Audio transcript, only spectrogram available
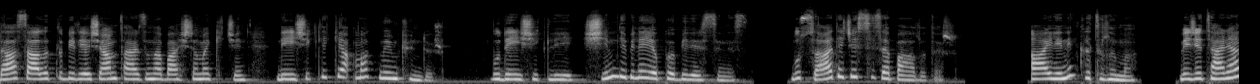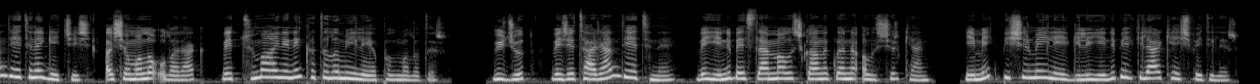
Daha sağlıklı bir yaşam tarzına başlamak için değişiklik yapmak mümkündür. Bu değişikliği şimdi bile yapabilirsiniz. Bu sadece size bağlıdır. Ailenin katılımı Vejeteryan diyetine geçiş aşamalı olarak ve tüm ailenin katılımı ile yapılmalıdır. Vücut vejeteryan diyetine ve yeni beslenme alışkanlıklarına alışırken yemek pişirme ile ilgili yeni bilgiler keşfedilir.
